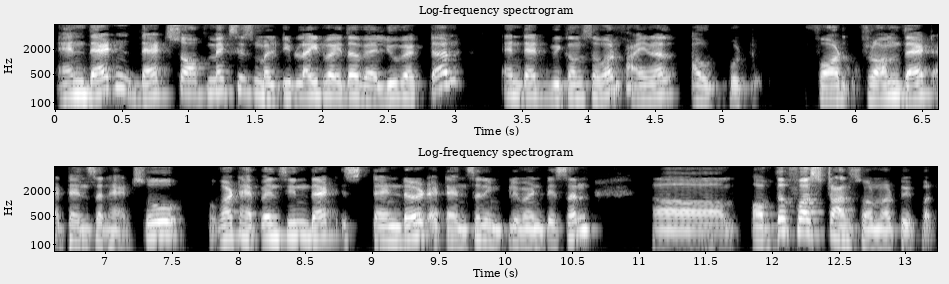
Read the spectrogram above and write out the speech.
And then that softmax is multiplied by the value vector, and that becomes our final output for from that attention head. So what happens in that standard attention implementation uh, of the first transformer paper?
